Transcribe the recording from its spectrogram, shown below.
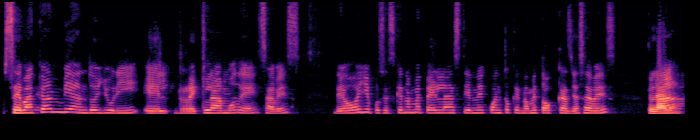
se va cambiando, Yuri, el reclamo de, ¿sabes? De, oye, pues es que no me pelas, tiene cuánto que no me tocas, ya sabes. Claro.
